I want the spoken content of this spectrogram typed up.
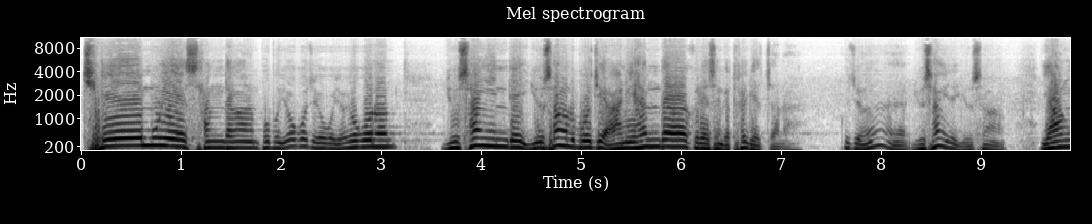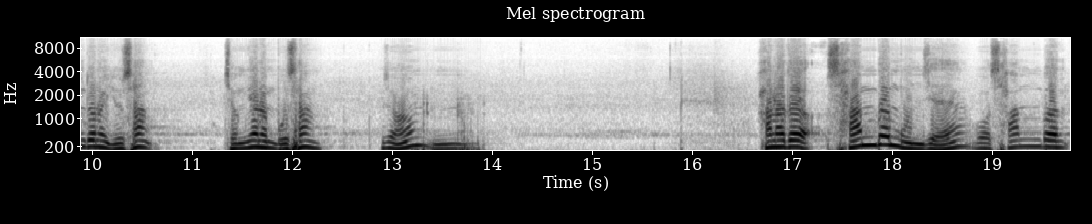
채무에 상당한 부분, 요거죠, 요거. 요거는 유상인데 유상으로 보지 아니한다. 그래서 틀렸잖아. 그죠? 예, 유상이죠, 유상. 양도는 유상, 정려는 무상. 그죠? 음. 하나 더 3번 문제. 그 3번,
